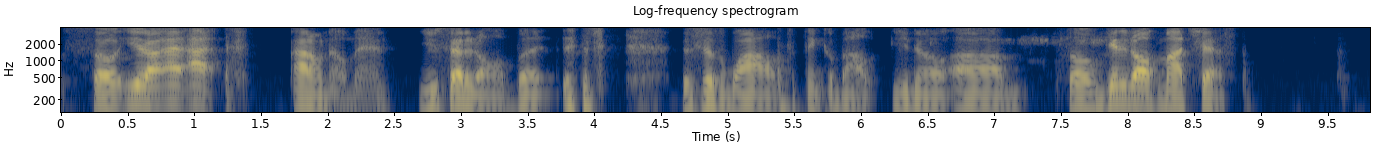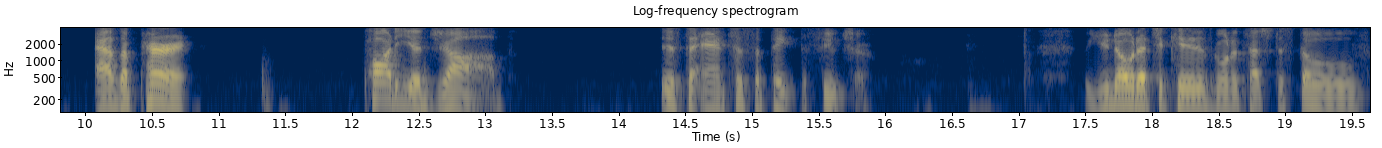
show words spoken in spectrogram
So you know, I I, I don't know, man. You said it all, but it's it's just wild to think about. You know, um, so get it off my chest. As a parent, part of your job is to anticipate the future. You know that your kid is going to touch the stove.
